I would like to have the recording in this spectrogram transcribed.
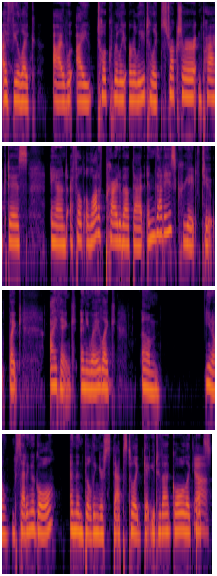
I feel like I w- I took really early to like structure and practice and I felt a lot of pride about that and that is creative too. Like I think anyway, like um you know, setting a goal and then building your steps to like get you to that goal. Like Yeah. that's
